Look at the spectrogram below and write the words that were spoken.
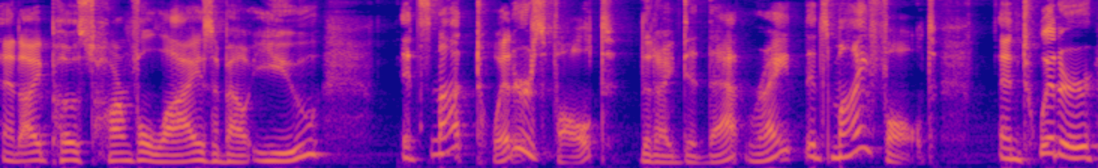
and I post harmful lies about you, it's not Twitter's fault that I did that, right? It's my fault. And Twitter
